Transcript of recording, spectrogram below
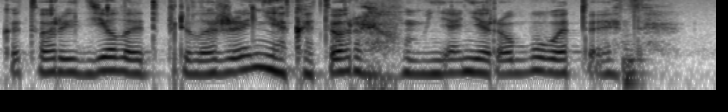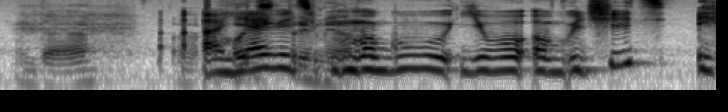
который делает приложение, которое у меня не работает. Да. А Хочешь я ведь пример? могу его обучить, и,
